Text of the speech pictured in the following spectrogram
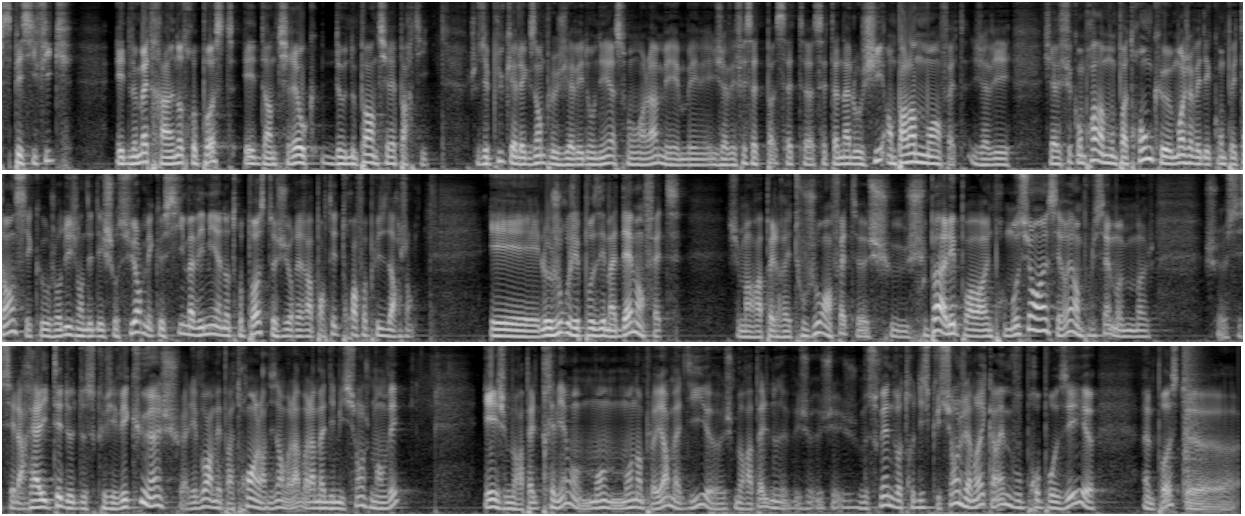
spécifique et de le mettre à un autre poste et tirer de ne pas en tirer parti. Je ne sais plus quel exemple j'y avais donné à ce moment-là, mais, j'avais fait cette, analogie en parlant de moi en fait. J'avais, j'avais fait comprendre à mon patron que moi j'avais des compétences et qu'aujourd'hui je vendais des chaussures, mais que s'il m'avait mis à un autre poste, j'aurais rapporté trois fois plus d'argent. Et le jour où j'ai posé ma dème en fait, je m'en rappellerai toujours. En fait, je ne suis pas allé pour avoir une promotion, hein, c'est vrai. En plus, hein, c'est la réalité de, ce que j'ai vécu. Hein. Je suis allé voir mes patrons en leur disant voilà, voilà ma démission, je m'en vais. Et je me rappelle très bien, mon, employeur m'a dit, euh, je me rappelle, je, me souviens de votre discussion, j'aimerais quand même vous proposer un poste,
